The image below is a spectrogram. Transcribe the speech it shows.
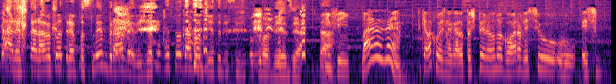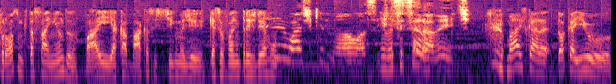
Cara, eu esperava que o André fosse lembrar, velho. Já comentou da água benta desse jogo uma vez já. Tá. Enfim, mas é, aquela coisa, né, cara? Eu tô esperando agora ver se o, o- esse próximo que tá saindo vai acabar com esse estigma de Castlevania em 3D é ruim. Eu acho que não, assim, É, mas- sinceramente. Mas, cara, toca aí o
